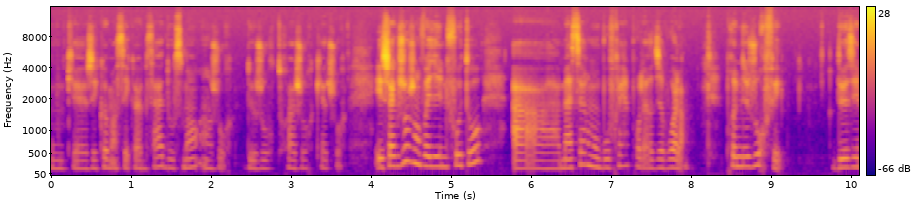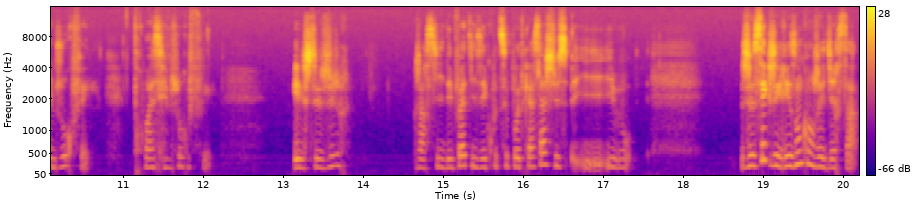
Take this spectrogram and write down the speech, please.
Donc euh, j'ai commencé comme ça, doucement, un jour, deux jours, trois jours, quatre jours. Et chaque jour, j'envoyais une photo à ma soeur mon beau-frère pour leur dire voilà, premier jour fait, deuxième jour fait, troisième jour fait. Et je te jure, Genre, si des potes ils écoutent ce podcast-là, je, je sais que j'ai raison quand je vais dire ça.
